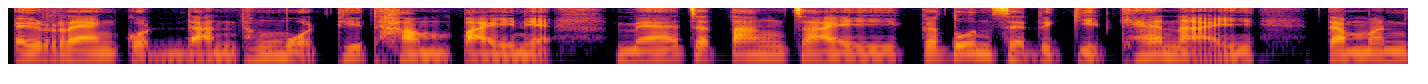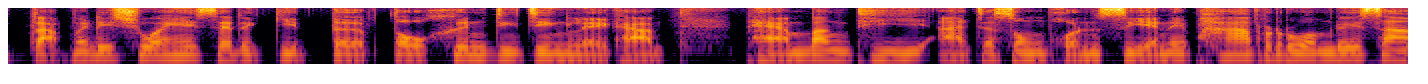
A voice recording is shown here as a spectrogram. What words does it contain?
ไอแรงกดดันทั้งหมดที่ทำไปเนี่ยแม้จะตั้งใจกระตุ้นเศรษฐกิจแค่ไหน แต่มันกลับไม่ได้ช่วยให้เศรษฐกิจเติบโตขึ้นจริง ๆ เลยครับ แถมบางทีอาจจะส่งผลเสียในภาพรวมด้วยซ้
